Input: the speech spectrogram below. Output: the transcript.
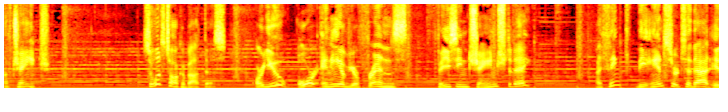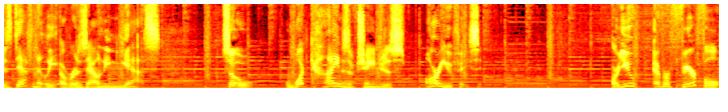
of change. So let's talk about this. Are you or any of your friends facing change today? I think the answer to that is definitely a resounding yes. So, what kinds of changes are you facing? Are you ever fearful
